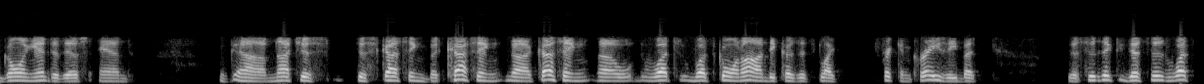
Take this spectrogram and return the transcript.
going into this and uh, not just discussing, but cussing, uh, cussing uh, what's what's going on because it's like freaking crazy, but this is this is what's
